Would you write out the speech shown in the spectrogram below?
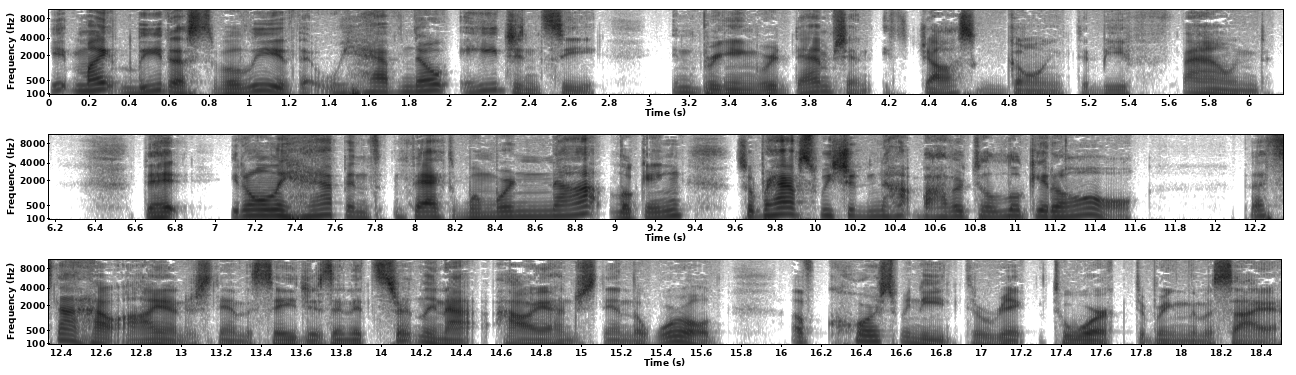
it might lead us to believe that we have no agency in bringing redemption. It's just going to be found. That it only happens, in fact, when we're not looking, so perhaps we should not bother to look at all. That's not how I understand the sages, and it's certainly not how I understand the world. Of course, we need to, re- to work to bring the Messiah.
